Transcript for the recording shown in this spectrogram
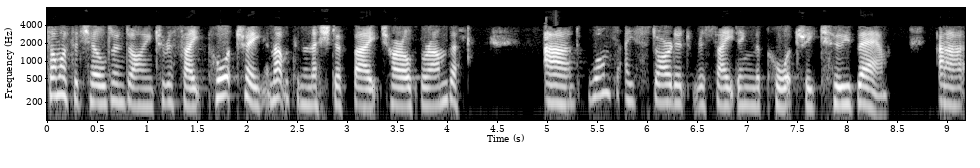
some of the children down to recite poetry, and that was an initiative by Charles Barandis. And once I started reciting the poetry to them, uh,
